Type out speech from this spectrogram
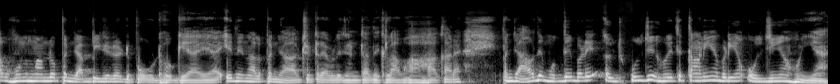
ਅਬ ਹੁਣ ਮੰਨ ਲਓ ਪੰਜਾਬੀ ਜਿਹੜਾ ਡਿਪੋਰਟ ਹੋ ਗਿਆ ਆ, ਇਹਦੇ ਨਾਲ ਪੰਜਾਬ 'ਚ ਟਰੈਵਲ ਏਜੰਟਾਂ ਦੇ ਖਿਲਾਫ ਹਾਹਾਕਾਰ ਹੈ। ਪੰਜਾਬ ਦੇ ਮੁੱਦੇ ਬੜੇ ਉਲਝੇ ਹੋਏ ਤੇ ਟਾਣੀਆਂ ਬੜੀਆਂ ਉਲਝੀਆਂ ਹੋਈਆਂ।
